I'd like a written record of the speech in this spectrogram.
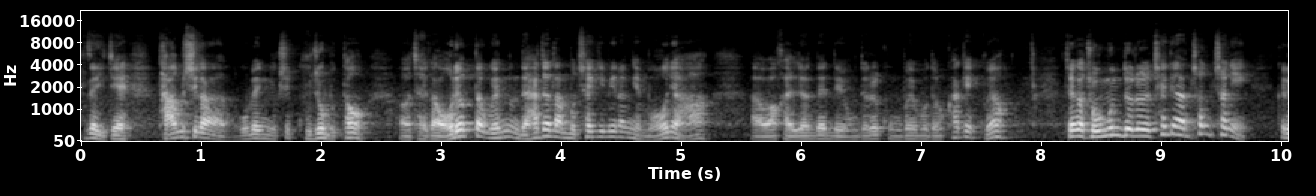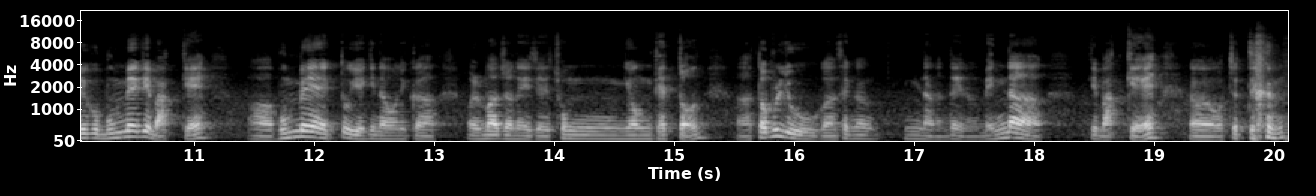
그래서 이제 다음 시간 569조부터 어 제가 어렵다고 했는데 하자담보 책임이란 게 뭐냐와 관련된 내용들을 공부해 보도록 하겠고요. 제가 조문들을 최대한 천천히 그리고 문맥에 맞게 어, 문맥 또 얘기 나오니까 얼마 전에 이제 종영됐던 어, W가 생각나는데 맥락에 맞게 어, 어쨌든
